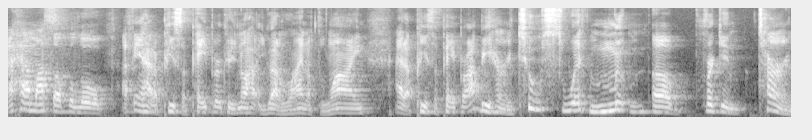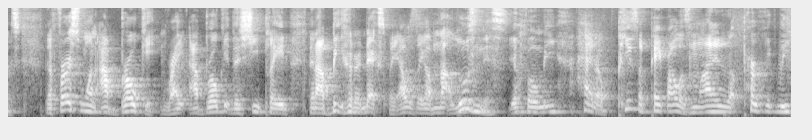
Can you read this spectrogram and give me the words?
I had myself a little, I think I had a piece of paper because you know how you got to line up the line. I had a piece of paper. I beat her in two swift, uh, freaking turns. The first one, I broke it, right? I broke it, then she played, then I beat her the next play. I was like, I'm not losing this. You feel me? I had a piece of paper. I was lining it up perfectly,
